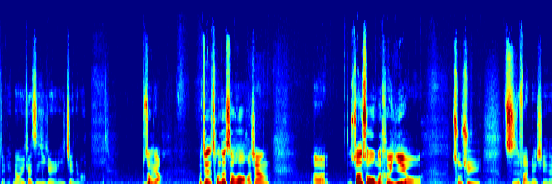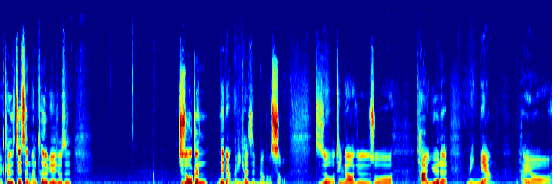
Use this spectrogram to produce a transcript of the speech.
对，那我一开始一个人一间的嘛，不重要。我记得从那时候好像呃，虽然说我们合一也有出去吃饭那些的，可是这次蛮特别，就是。其实我跟那两个一开始没有那么熟，只是我听到就是说他约了明亮，还有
